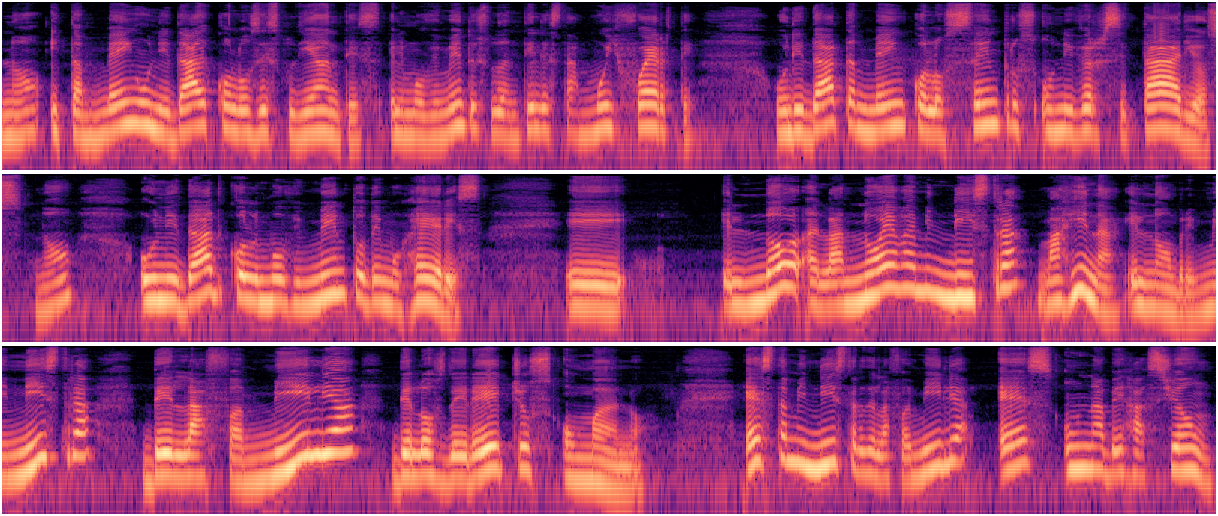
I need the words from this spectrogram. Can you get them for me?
¿no? Y también unidad con los estudiantes. El movimiento estudiantil está muy fuerte. Unidad también con los centros universitarios, ¿no? Unidad con el movimiento de mujeres. Eh, la nueva ministra, imagina el nombre, ministra de la familia de los derechos humanos. esta ministra de la familia es una aberración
